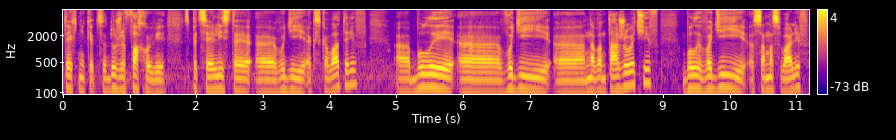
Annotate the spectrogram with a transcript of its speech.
техніки. Це дуже фахові спеціалісти, водії екскаваторів. Були водії навантажувачів, були водії самосвалів,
